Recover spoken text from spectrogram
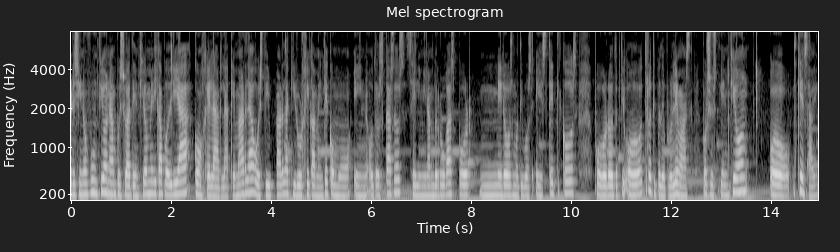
pero si no funcionan, pues su atención médica podría congelarla, quemarla o estirparla quirúrgicamente, como en otros casos se eliminan verrugas por meros motivos estéticos, por otro, otro tipo de problemas, por su extinción o quién sabe.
